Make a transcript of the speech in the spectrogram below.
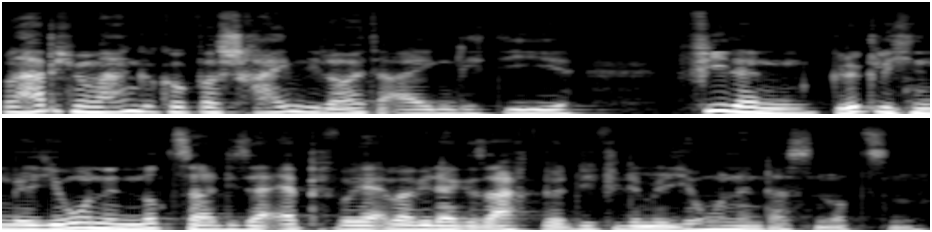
Und da habe ich mir mal angeguckt, was schreiben die Leute eigentlich, die vielen glücklichen Millionen Nutzer dieser App, wo ja immer wieder gesagt wird, wie viele Millionen das nutzen.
